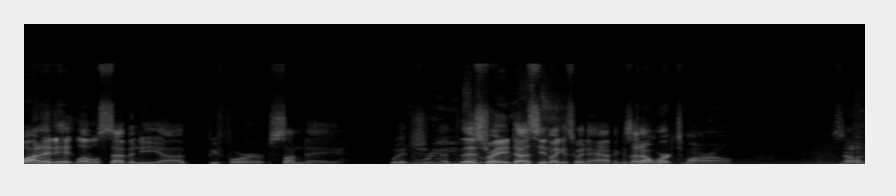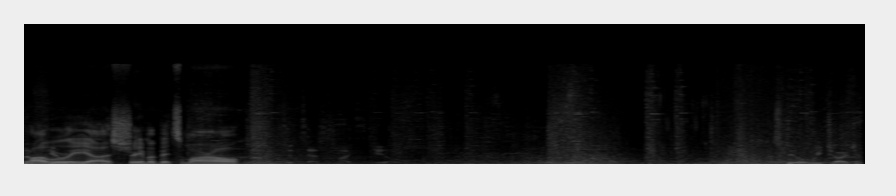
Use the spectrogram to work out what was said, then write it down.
Wanted to hit level 70 uh, before Sunday, which at this rate it does seem like it's going to happen because I don't work tomorrow. So Not I'll probably uh, stream a bit tomorrow. To test my skill. Still recharging.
